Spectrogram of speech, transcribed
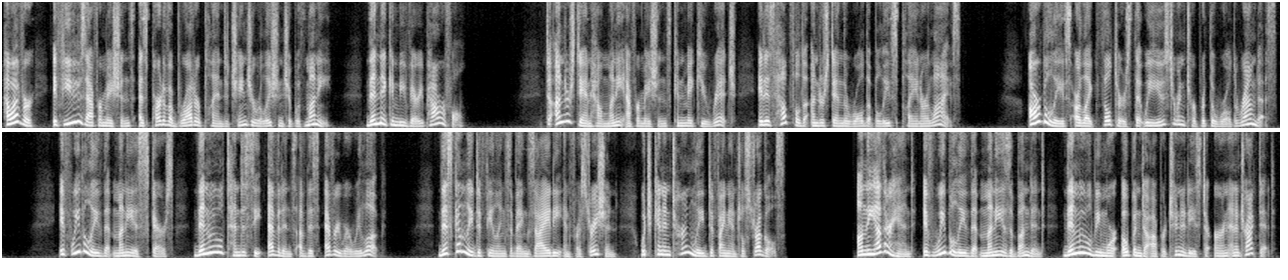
However, if you use affirmations as part of a broader plan to change your relationship with money, then it can be very powerful. To understand how money affirmations can make you rich, it is helpful to understand the role that beliefs play in our lives. Our beliefs are like filters that we use to interpret the world around us. If we believe that money is scarce, then we will tend to see evidence of this everywhere we look. This can lead to feelings of anxiety and frustration, which can in turn lead to financial struggles. On the other hand, if we believe that money is abundant, then we will be more open to opportunities to earn and attract it,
